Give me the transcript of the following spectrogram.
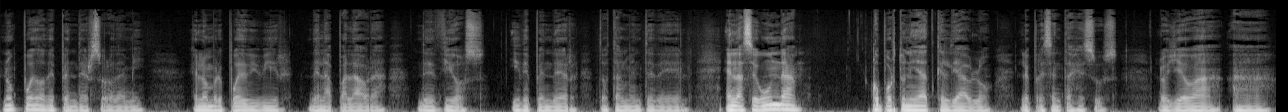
no puedo depender solo de mí. El hombre puede vivir de la palabra de Dios y depender totalmente de él. En la segunda oportunidad que el diablo le presenta a Jesús, lo lleva a,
